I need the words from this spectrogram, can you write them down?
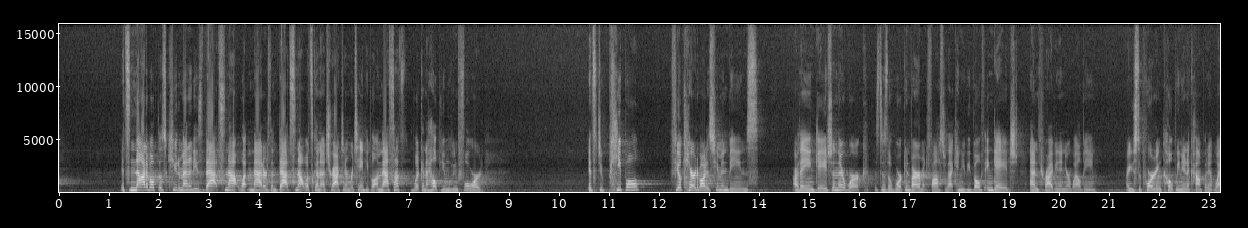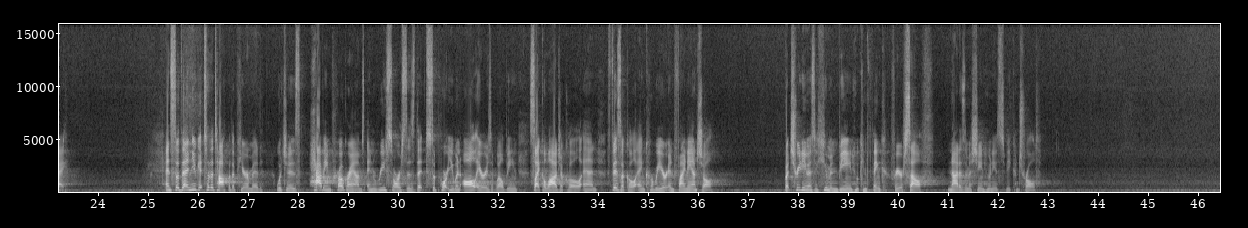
It's not about those cute amenities. That's not what matters, and that's not what's going to attract and retain people, and that's not what's going to help you moving forward. It's do people feel cared about as human beings? Are they engaged in their work? Does the work environment foster that? Can you be both engaged and thriving in your well being? Are you supporting coping in a competent way? And so then you get to the top of the pyramid, which is having programs and resources that support you in all areas of well being psychological and physical and career and financial. But treating you as a human being who can think for yourself, not as a machine who needs to be controlled.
